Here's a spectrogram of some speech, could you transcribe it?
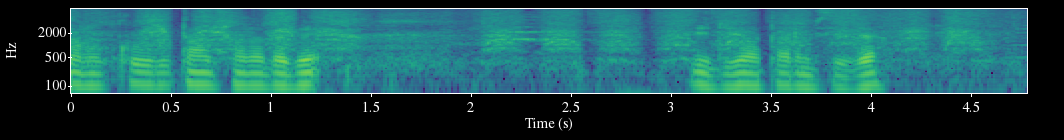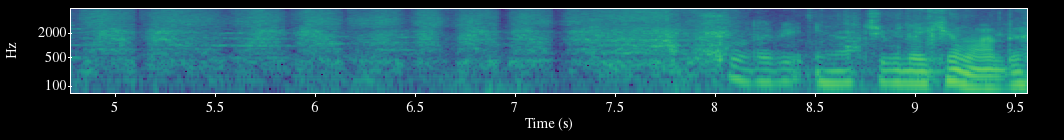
Sonra kuruduktan sonra da bir video atarım size. Şurada bir inatçı bir leke vardı.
